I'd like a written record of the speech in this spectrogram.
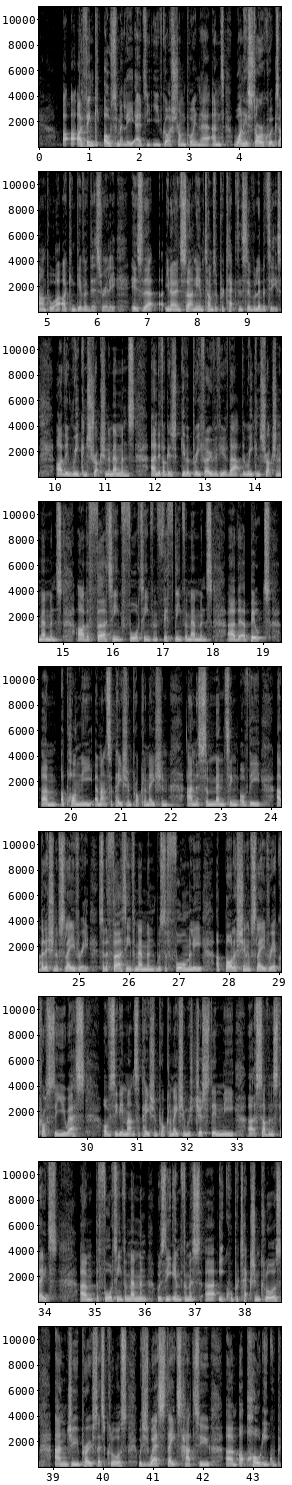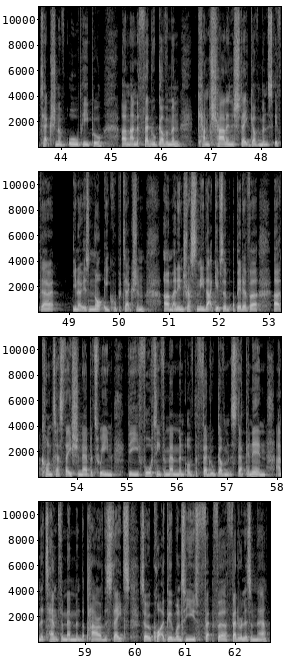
I think ultimately, Ed, you've got a strong point there. And one historical example I can give of this really is that, you know, and certainly in terms of protecting civil liberties, are the Reconstruction Amendments. And if I could just give a brief overview of that, the Reconstruction Amendments are the 13th, 14th, and 15th Amendments uh, that are built um, upon the Emancipation Proclamation and the cementing of the abolition of slavery. So the 13th Amendment was the formally abolishing of slavery across the US. Obviously, the Emancipation Proclamation was just in the uh, southern states. Um, the 14th Amendment was the infamous uh, Equal Protection Clause and Due Process Clause, which is where states had to um, uphold equal protection of all people. Um, and the federal government can challenge state governments if they're you know, is not equal protection. Um, and interestingly, that gives a, a bit of a, a, contestation there between the 14th Amendment of the federal government stepping in and the 10th Amendment, the power of the states. So, quite a good one to use fe- for federalism there.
